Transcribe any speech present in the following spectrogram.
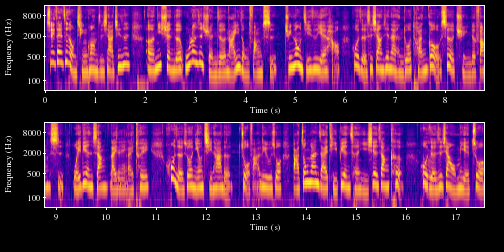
所以在这种情况之下，其实呃，你选择无论是选择哪一种方式，群众集资也好，或者是像现在很多团购社群的方式，微电商来来推，或者说你用其他的做法，例如说把终端载体变成以线上课。或者是像我们也做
